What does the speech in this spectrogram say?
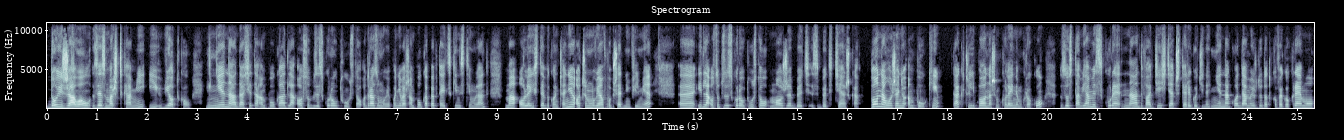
dojrzałą, ze zmarszczkami i wiotką. Nie nada się ta ampułka dla osób ze skórą tłustą. Od razu mówię, ponieważ ampułka Peptide Skin Stimulant ma oleiste wykończenie, o czym mówiłam w poprzednim filmie, e, i dla osób ze skórą tłustą może być zbyt ciężka. Po nałożeniu ampułki, tak, czyli po naszym kolejnym kroku, zostawiamy skórę na 24 godziny. Nie nakładamy już dodatkowego kremu,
